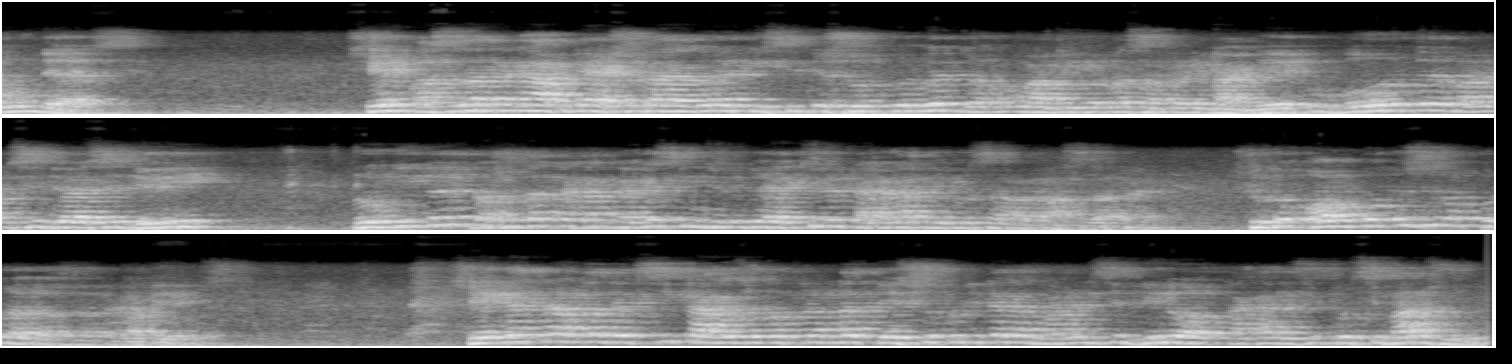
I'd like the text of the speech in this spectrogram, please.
লোন দেওয়া আছে। সেই পাঁচ হাজার টাকা আপনি একশো টাকা করে কিস্তিতে শোধ করবেন, যখন মাল্টিপারপাস আপনাকে ডাকবে। এরকম বহু মানুষই দেওয়া আছে, যিনি প্রকৃতই দশ হাজার টাকা প্যাকেজ কিনছে, কিন্তু অ্যাকচুয়ালি টাকাটা দিয়ে আমার পাঁচ হাজার টাকা। শুধু অল্প কিছু পুরো দশ হাজার টাকা দিয়ে করছে সেই ক্ষেত্রে আমরা দেখছি কাগজপত্র আমরা তেইশশো কোটি টাকা মানে রিসিভ দিল, টাকা রিসিভ করছি বারোশো টাকা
